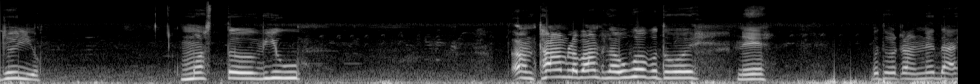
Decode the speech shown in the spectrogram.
જોઈ લ્યો. મસ્ત વ્યૂ આમ થાંભલા બાંભલા ઊભો બધો હોય ને બધો અટાણે દાય.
